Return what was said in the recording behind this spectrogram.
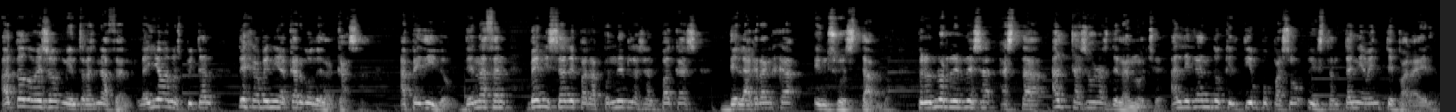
A todo eso, mientras Nathan la lleva al hospital, deja Benny a cargo de la casa. A pedido de Nathan, Benny sale para poner las alpacas de la granja en su establo, pero no regresa hasta altas horas de la noche, alegando que el tiempo pasó instantáneamente para él.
